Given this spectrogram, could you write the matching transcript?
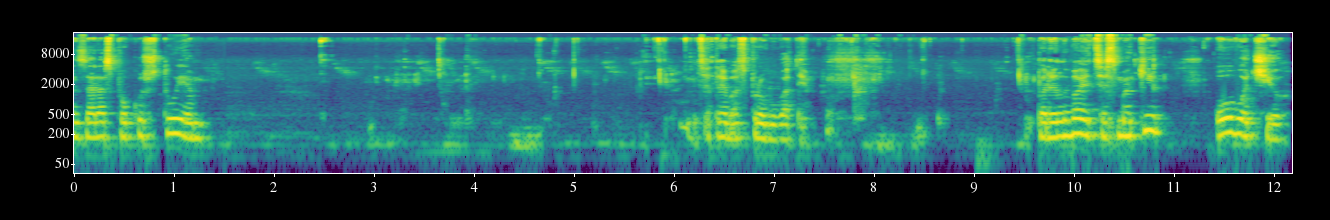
а зараз покуштуємо. Це треба спробувати. Переливаються смаки овочів.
